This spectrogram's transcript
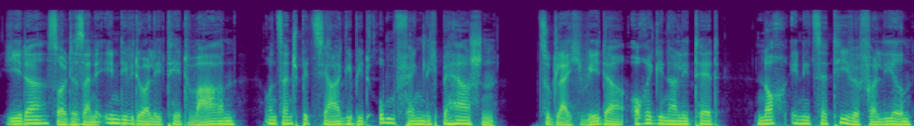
jeder sollte seine Individualität wahren und sein Spezialgebiet umfänglich beherrschen, zugleich weder Originalität noch Initiative verlieren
